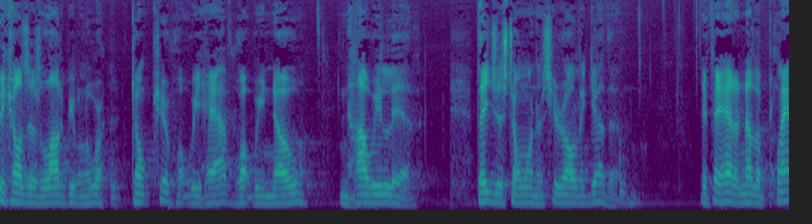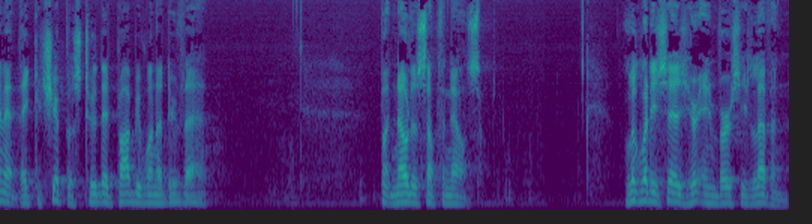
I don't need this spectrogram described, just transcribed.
because there's a lot of people in the world don't care what we have, what we know, and how we live. They just don't want us here altogether. If they had another planet they could ship us to, they'd probably want to do that. But notice something else. Look what he says here in verse 11.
